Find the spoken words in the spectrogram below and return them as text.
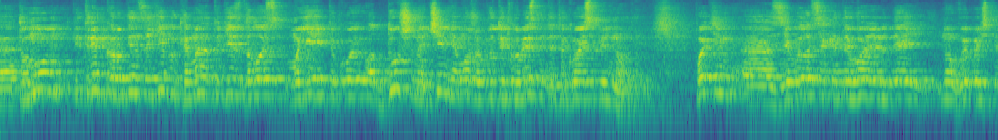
Е, Тому підтримка родин загиблих для мене тоді здалось моєю такою отдушиною, чим я можу бути корисним для такої спільноти. Потім е, з'явилася категорія людей, ну вибачте,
